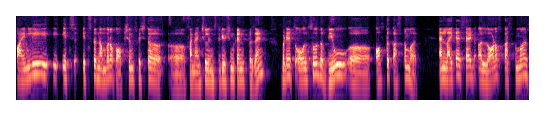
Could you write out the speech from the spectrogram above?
finally, it's it's the number of options which the uh, financial institution can present but it's also the view uh, of the customer. And like I said, a lot of customers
